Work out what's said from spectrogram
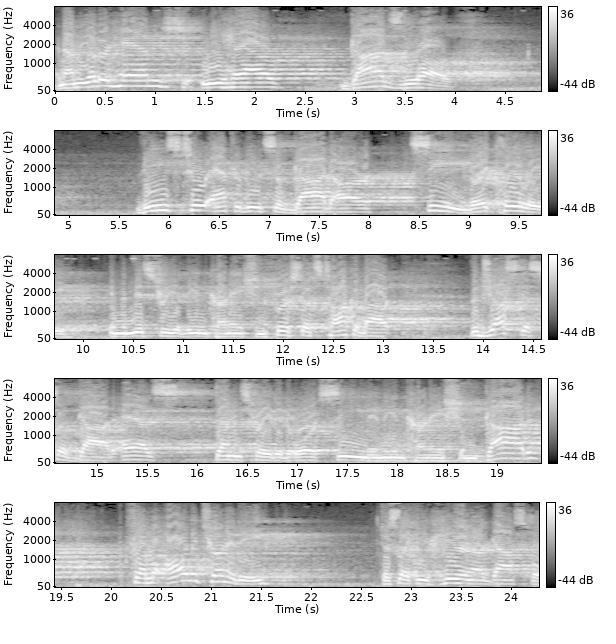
and on the other hand, we have God's love. These two attributes of God are seen very clearly in the mystery of the incarnation. First, let's talk about justice of God as demonstrated or seen in the incarnation. God, from all eternity, just like we hear in our gospel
